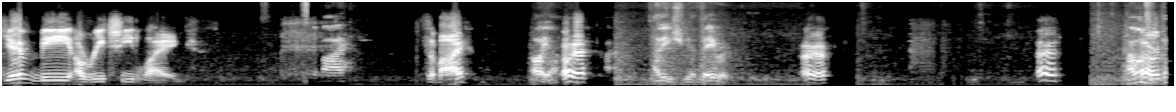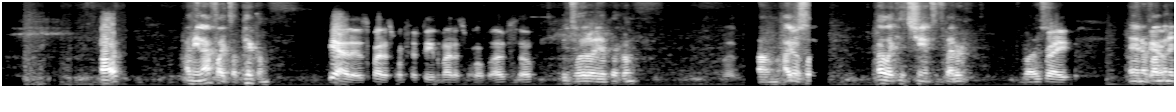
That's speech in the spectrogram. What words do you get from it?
give me a Ricci Lang. Bye. Zahabi? Oh yeah, Okay, I think he should be a favorite. Okay. Okay. How much? Whatever. Huh? I mean, that fight's a pick 'em. Yeah, it is. Minus 115, minus 105, so. It's literally a pick 'em. Um, I Yeah. just like, I like his chances better. But, Right. And if Yeah. I'm gonna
